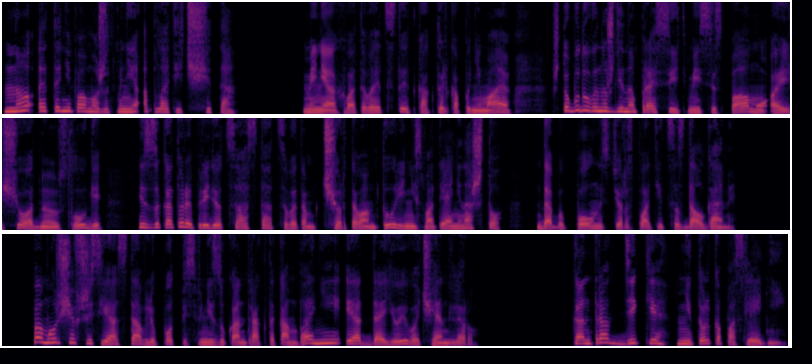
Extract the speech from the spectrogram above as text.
Но это не поможет мне оплатить счета. Меня охватывает стыд, как только понимаю, что буду вынуждена просить миссис Палму о еще одной услуге, из-за которой придется остаться в этом чертовом туре, несмотря ни на что, дабы полностью расплатиться с долгами. Поморщившись, я оставлю подпись внизу контракта компании и отдаю его Чендлеру. Контракт Дикки не только последний,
